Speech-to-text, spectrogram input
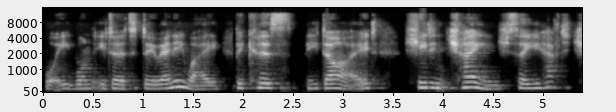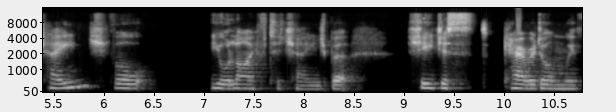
what he wanted her to do anyway. Because he died, she didn't change. So you have to change for your life to change. But she just carried on with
